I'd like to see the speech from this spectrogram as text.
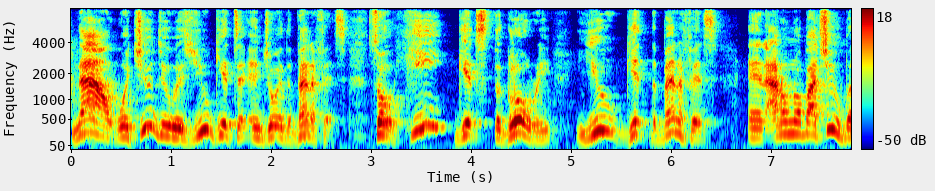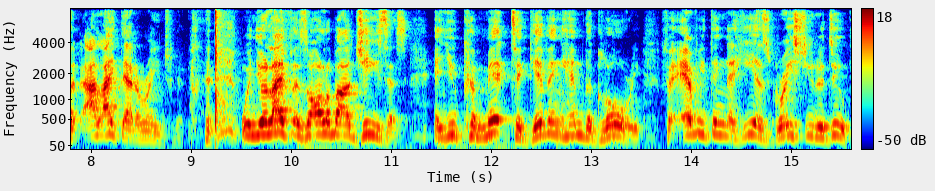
now what you do is you get to enjoy the benefits. So he gets the glory, you get the benefits and I don't know about you, but I like that arrangement. when your life is all about Jesus and you commit to giving him the glory for everything that he has graced you to do,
